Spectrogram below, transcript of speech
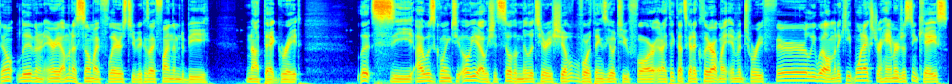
Don't live in an area. I'm going to sell my flares too because I find them to be not that great. Let's see. I was going to... Oh, yeah, we should sell the military shovel before things go too far. And I think that's going to clear out my inventory fairly well. I'm going to keep one extra hammer just in case.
